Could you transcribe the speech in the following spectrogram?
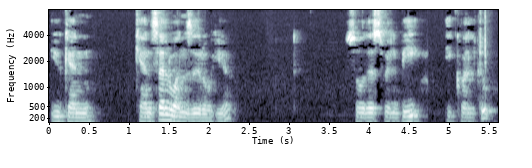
you can cancel one zero here. So this will be equal to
